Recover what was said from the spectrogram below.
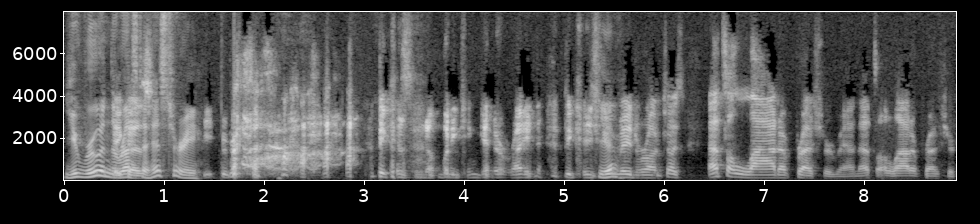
you ruined the because, rest of history. because nobody can get it right because you yeah. made the wrong choice. That's a lot of pressure, man. That's a lot of pressure.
